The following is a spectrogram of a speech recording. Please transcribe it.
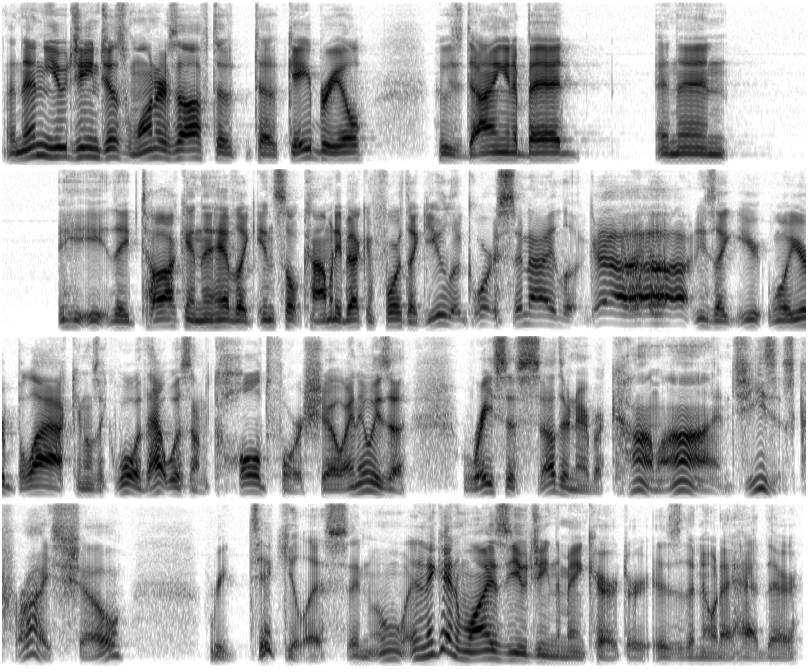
And then Eugene just wanders off to, to Gabriel, who's dying in a bed, and then he, they talk and they have like insult comedy back and forth, like you look worse than I look. Ah, ah, ah, ah. And he's like, you're, well, you're black, and I was like, whoa, that was uncalled for. Show. I know he's a racist Southerner, but come on, Jesus Christ, show, ridiculous. And oh, and again, why is Eugene the main character? Is the note I had there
